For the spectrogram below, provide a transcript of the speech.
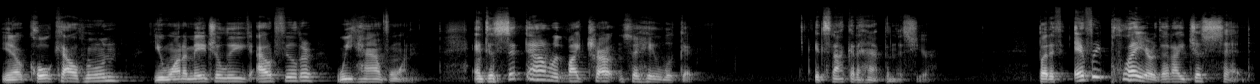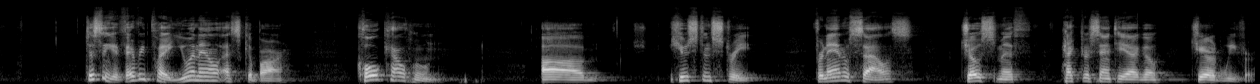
You know, Cole Calhoun, you want a major league outfielder? We have one. And to sit down with Mike Trout and say, hey, look at it, it's not going to happen this year. But if every player that I just said, just think if every player, Yoenis Escobar, Cole Calhoun, um, Huston Street, Fernando Salas, Joe Smith, Hector Santiago, Jered Weaver.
